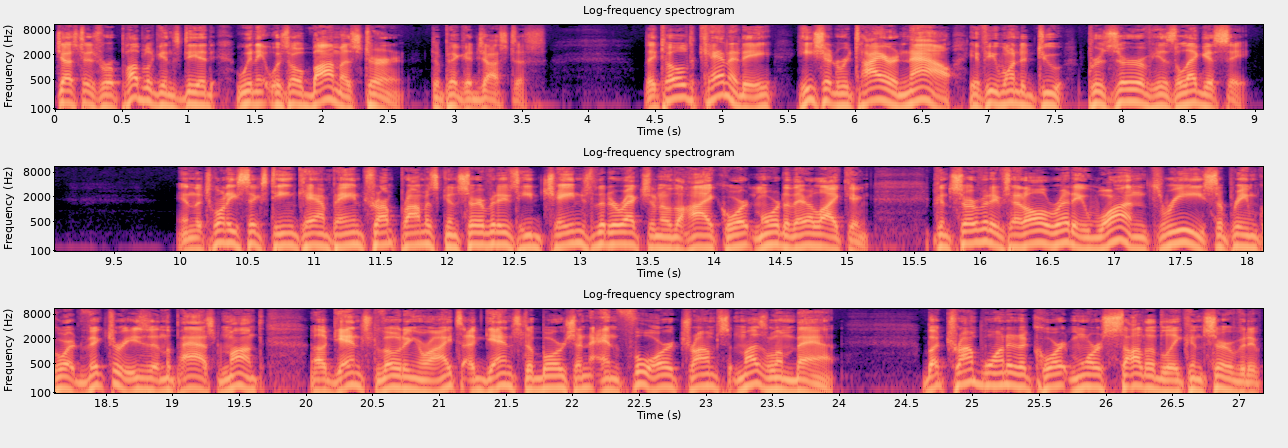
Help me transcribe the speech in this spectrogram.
just as Republicans did when it was Obama's turn to pick a justice. They told Kennedy he should retire now if he wanted to preserve his legacy. In the 2016 campaign, Trump promised conservatives he'd change the direction of the high court more to their liking. Conservatives had already won three Supreme Court victories in the past month against voting rights, against abortion, and for Trump's Muslim ban. But Trump wanted a court more solidly conservative,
